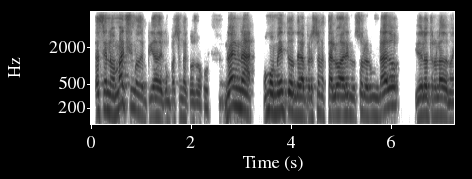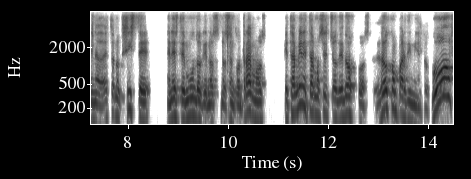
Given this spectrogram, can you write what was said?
Estás en lo máximo de piedad, de compasión de Akoshbahur. No hay una, un momento donde la persona está lo solo en un lado y del otro lado no hay nada. Esto no existe en este mundo que nos, nos encontramos, que también estamos hechos de dos cosas, de dos compartimientos, guf,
